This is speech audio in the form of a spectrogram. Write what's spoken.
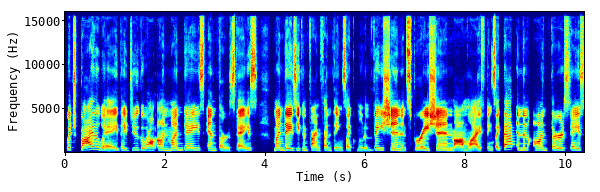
which, by the way, they do go out on Mondays and Thursdays. Mondays, you can find fun things like motivation, inspiration, mom life, things like that. And then on Thursdays,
